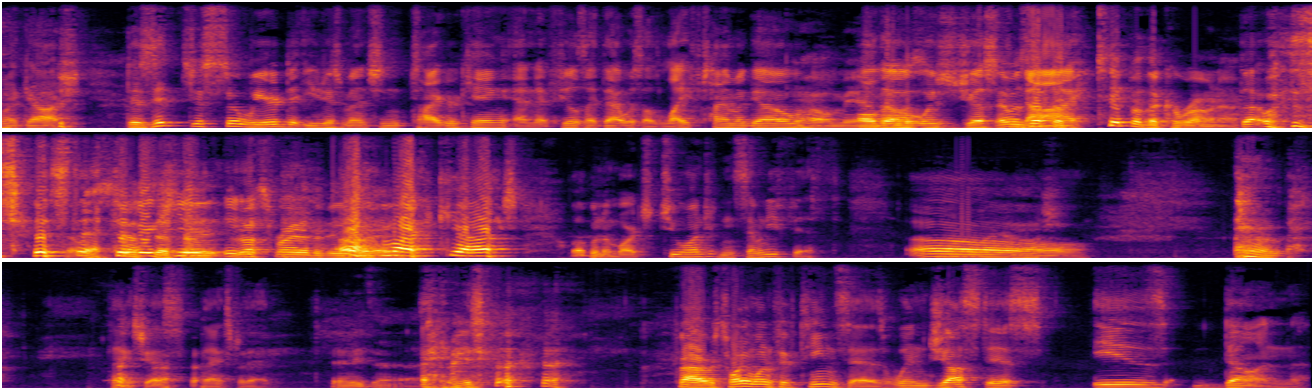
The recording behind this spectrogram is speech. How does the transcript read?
Oh my gosh. Does it just so weird that you just mentioned Tiger King and it feels like that was a lifetime ago? Oh, man, Although was- it was just That was nigh. at the tip of the corona. That was just That was at the just the, beginning. just right at the oh my gosh. Welcome to March 275th. Oh. Thanks, Jess. Thanks for that. Anytime. Proverbs 21:15 says, "When justice is done,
